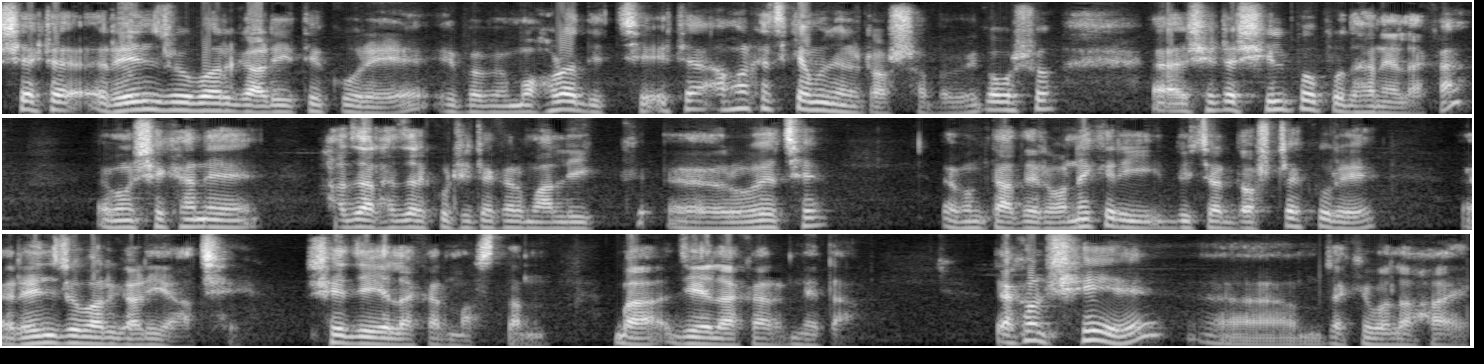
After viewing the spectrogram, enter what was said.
সে একটা রেঞ্জ রোভার গাড়িতে করে এভাবে মহড়া দিচ্ছে, এটা আমার কাছে কেমন যেন একটা অস্বাভাবিক। অবশ্য সেটা শিল্প প্রধান এলাকা এবং সেখানে হাজার হাজার কোটি টাকার মালিক রয়েছে এবং তাদের অনেকেরই দুই চার দশটা করে রেঞ্জ রোভার গাড়ি আছে। সে যে এলাকার মাস্তান বা যে এলাকার নেতা। এখন সে যাকে বলা হয়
